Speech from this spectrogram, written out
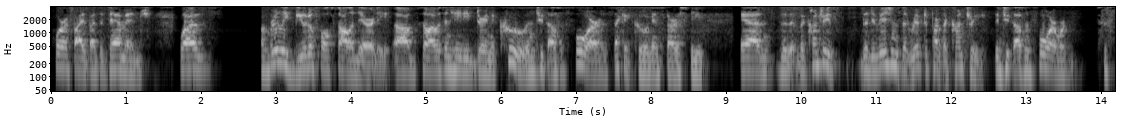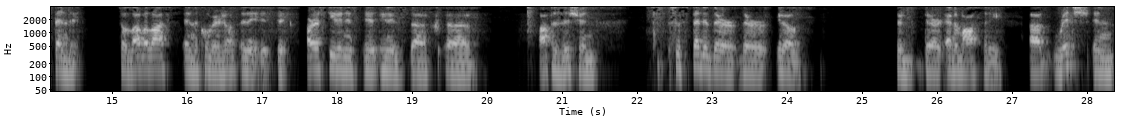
horrified by the damage, was a really beautiful solidarity. Um, so I was in Haiti during the coup in 2004, the second coup against Aristide, and the the countries, the divisions that ripped apart the country in 2004 were suspended. So Lavalas and the Convergence, and it, it, Aristide in his his uh, uh, opposition s- suspended their their you know their, their animosity. Uh, rich and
